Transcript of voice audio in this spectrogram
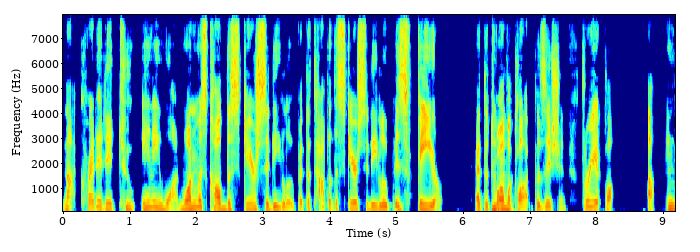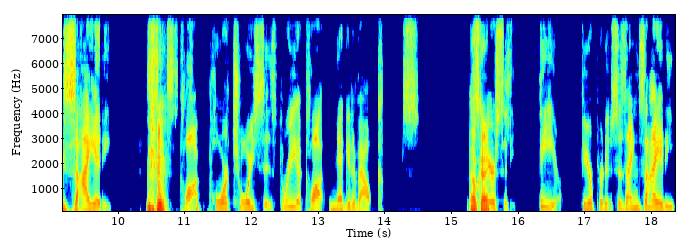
not credited to anyone. One was called the scarcity loop. At the top of the scarcity loop is fear at the 12 mm-hmm. o'clock position. Three o'clock, uh, anxiety. Six o'clock, poor choices. Three o'clock, negative outcomes. Okay. Scarcity, fear. Fear produces anxiety.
